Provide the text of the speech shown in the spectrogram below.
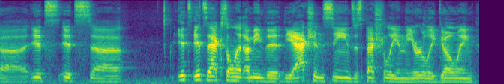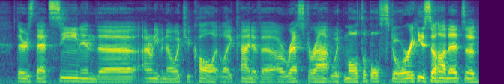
uh, it's it's uh, it's it's excellent. I mean the the action scenes, especially in the early going. There's that scene in the I don't even know what you call it, like kind of a, a restaurant with multiple stories on it, and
